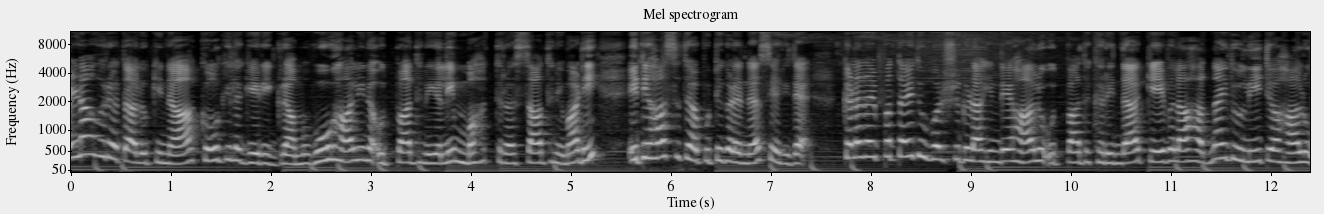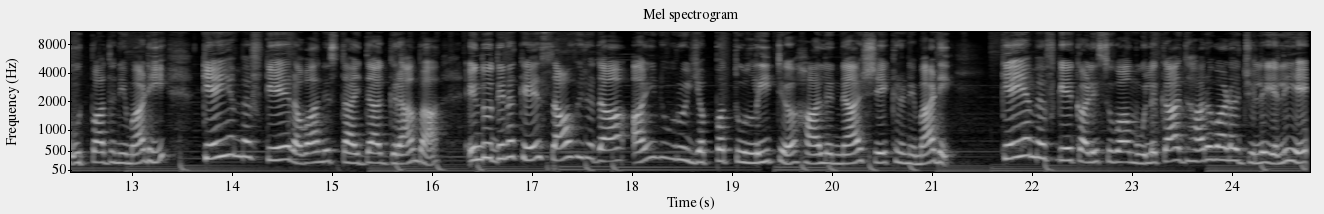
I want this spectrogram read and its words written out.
ಅಳ್ನಾವರ ತಾಲೂಕಿನ ಕೋಗಿಲಗೇರಿ ಗ್ರಾಮವು ಹಾಲಿನ ಉತ್ಪಾದನೆಯಲ್ಲಿ ಮಹತ್ತರ ಸಾಧನೆ ಮಾಡಿ ಇತಿಹಾಸದ ಪುಟಗಳನ್ನು ಸೇರಿದೆ. ಕಳೆದ ಇಪ್ಪತ್ತೈದು ವರ್ಷಗಳ ಹಿಂದೆ ಹಾಲು ಉತ್ಪಾದಕರಿಂದ ಕೇವಲ ಹದಿನೈದು ಲೀಟರ್ ಹಾಲು ಉತ್ಪಾದನೆ ಮಾಡಿ ಕೆಎಂಎಫ್ಗೆ ರವಾನಿಸ್ತಾ ಇದ್ದ ಗ್ರಾಮ, ಇಂದು ದಿನಕ್ಕೆ ಸಾವಿರದ ಐನೂರು ಎಪ್ಪತ್ತು ಲೀಟರ್ ಹಾಲನ್ನ ಶೇಖರಣೆ ಮಾಡಿ ಕೆಎಂಎಫ್ಗೆ ಕಳಿಸುವ ಮೂಲಕ ಧಾರವಾಡ ಜಿಲ್ಲೆಯಲ್ಲಿಯೇ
